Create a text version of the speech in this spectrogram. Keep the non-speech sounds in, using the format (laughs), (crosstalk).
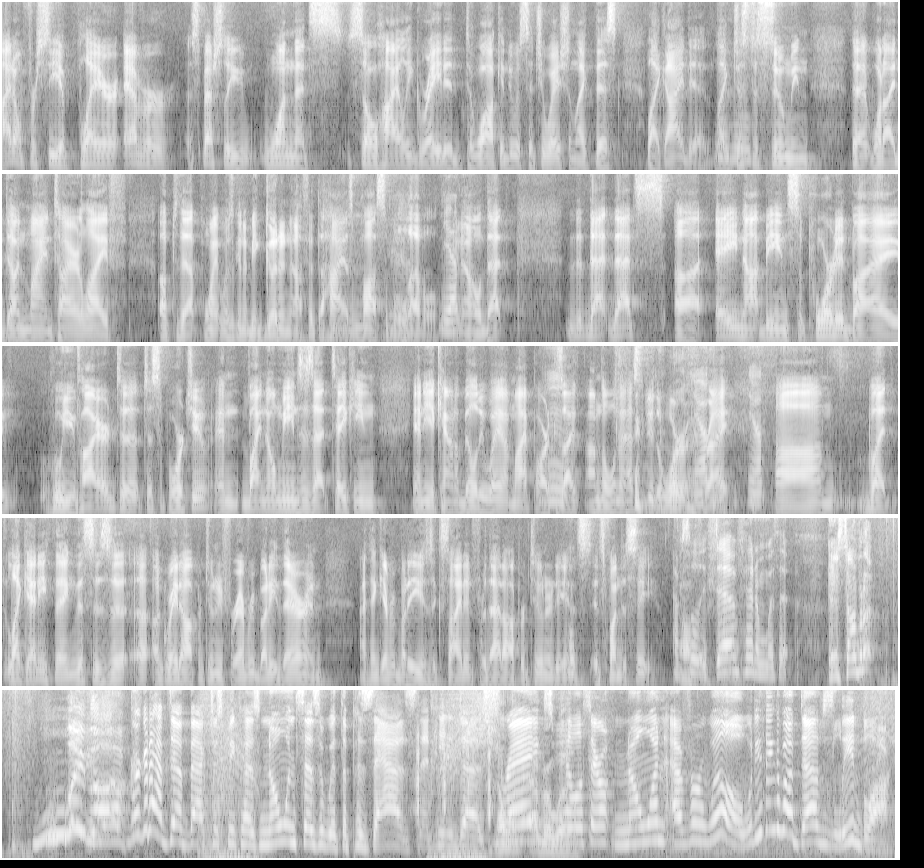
I don't foresee a player ever, especially one that's so highly graded, to walk into a situation like this, like I did. Like just assuming that what I'd done my entire life up to that point was going to be good enough at the highest possible level. Yep. You know that that that's uh, a not being supported by who you've hired to, to support you, and by no means is that taking any accountability away on my part because I'm the one that has to do the work, (laughs) Yep. right? Yep. Um, but like anything, this is a, a great opportunity for everybody there, and I think everybody is excited for that opportunity, and it's, it's fun to see. Absolutely, Dev, hit him with it. It's time for the lead block. We're gonna have Dev back just because no one says it with the pizzazz that he does. (laughs) No one ever will. Pelissero, no one ever will. What do you think about Dev's lead block?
